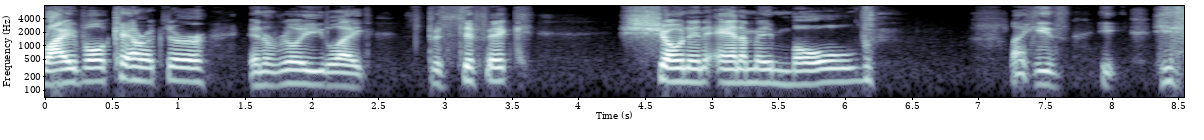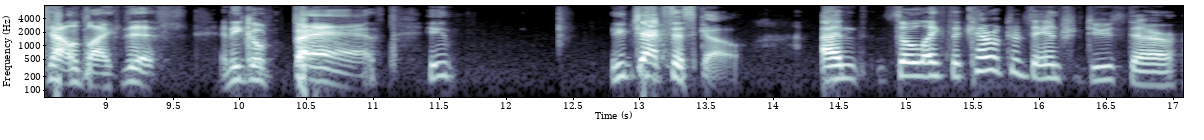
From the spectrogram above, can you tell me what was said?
rival character in a really like specific shonen anime mold. like he's he he sounds like this and he goes fast. He he's Jack Cisco. And so like the characters they introduced there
